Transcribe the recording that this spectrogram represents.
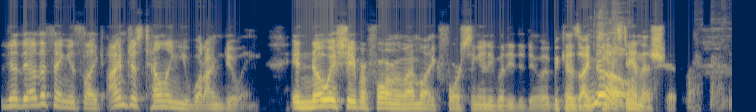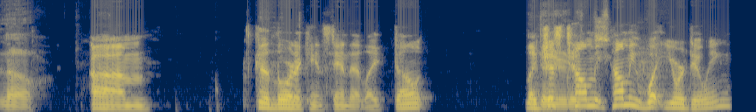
know, the other thing is like I'm just telling you what I'm doing. In no way, shape, or form am I like forcing anybody to do it because I No. can't stand that shit. No. Um, good lord, I can't stand that. Like, don't like just Dude, tell me tell me what you're doing,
